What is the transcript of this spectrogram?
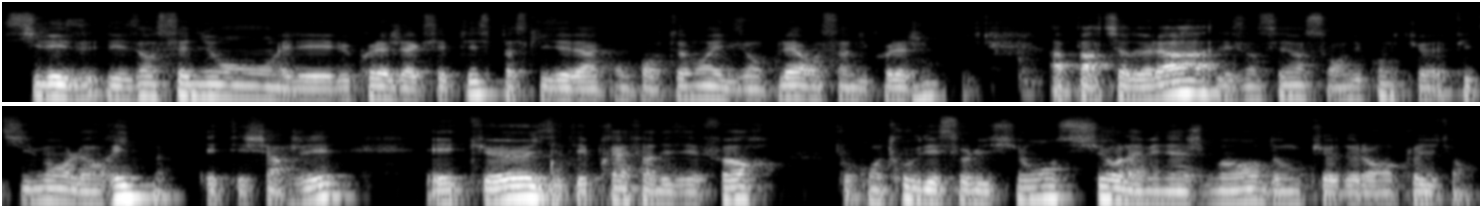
si les, enseignants et le collège a accepté, c'est parce qu'ils avaient un comportement exemplaire au sein du collège. À partir de là, les enseignants se sont rendus compte qu'effectivement, leur rythme était chargé et qu'ils étaient prêts à faire des efforts pour qu'on trouve des solutions sur l'aménagement donc de leur emploi du temps.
